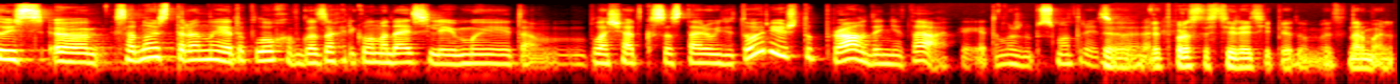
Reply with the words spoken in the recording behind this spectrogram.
Э, то есть, э, с одной стороны, это плохо в глазах рекламодателей, мы там площадка со старой аудиторией, что правда не так, и это можно посмотреть. Да, это просто стереотип, я думаю, это нормально.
